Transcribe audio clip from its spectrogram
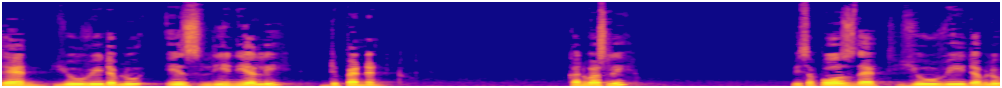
دین یو وی ڈبلو از لینئرلی ڈپینڈنٹ کنورسلی وی سپوز دیٹ یو وی ڈبلو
